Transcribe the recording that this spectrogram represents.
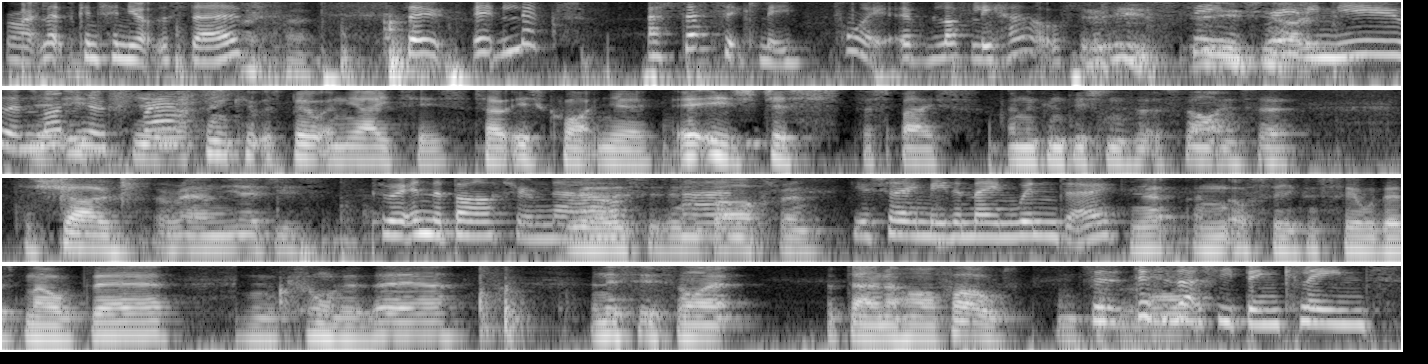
Right, let's continue up the stairs. Okay. So it looks aesthetically quite a lovely house. It is. It Seems is, you know, really new and it modern is and new. I think it was built in the 80s, so it is quite new. It is just the space and the conditions that are starting to to show around the edges. So we're in the bathroom now. Yeah, this is in the bathroom. You're showing me the main window. Yeah, and obviously you can see all there's mould there, and in the corner there, and this is like a day and a half old. So this has actually been cleaned.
